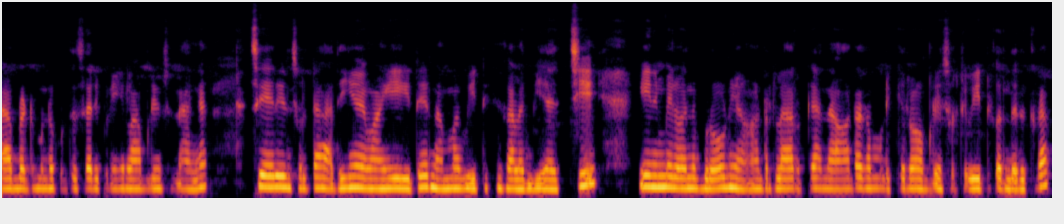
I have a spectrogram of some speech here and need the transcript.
டேப்லெட் மட்டும் கொடுத்து சரி பண்ணிக்கலாம் அப்படின்னு சொன்னாங்க. சரின்னு சொல்லிட்டு அதையும் வாங்கிக்கிட்டு நம்ம வீட்டுக்கு கிளம்பியாச்சு. இனிமேல் வந்து ப்ரௌனி ஆர்டர்லாம் இருக்குது அந்த ஆர்டரை முடிக்கிறோம் அப்படின்னு சொல்லிட்டு வீட்டுக்கு வந்துருக்கிறேன்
